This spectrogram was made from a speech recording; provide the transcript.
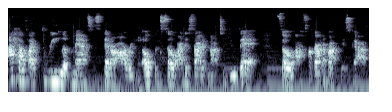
I have like three lip masks that are already open. So I decided not to do that. So I forgot about this guy.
